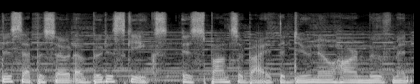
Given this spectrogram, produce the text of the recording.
This episode of Buddhist Geeks is sponsored by the Do No Harm movement.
